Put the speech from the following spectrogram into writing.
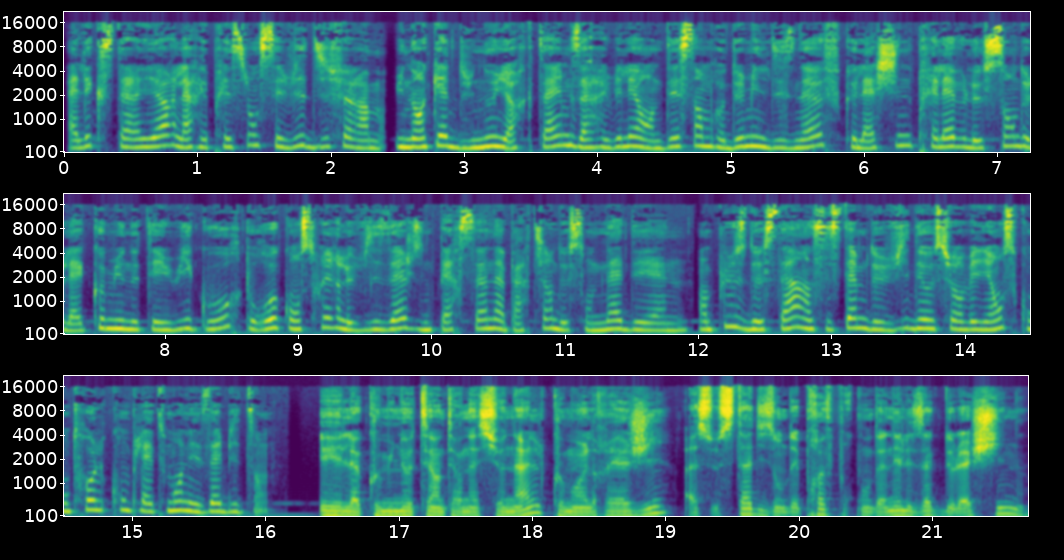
À l'extérieur, la répression sévit différemment. Une enquête du New York Times a révélé en décembre 2019 que la Chine prélève le sang de la communauté ouïghour pour reconstruire le visage d'une personne à partir de son ADN. En plus de ça, un système de vidéosurveillance contrôle complètement les habitants. Et la communauté internationale, comment elle réagit? À ce stade, ils ont des preuves pour condamner les actes de la Chine?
